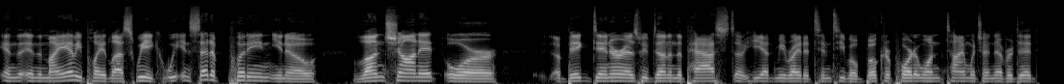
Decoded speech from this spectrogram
in the in the Miami played last week. We instead of putting you know lunch on it or a big dinner as we've done in the past. Uh, he had me write a Tim Tebow book report at one time, which I never did.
